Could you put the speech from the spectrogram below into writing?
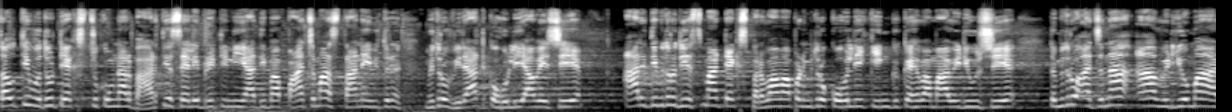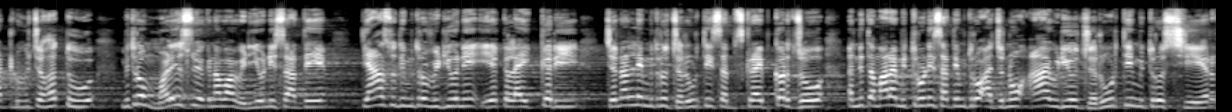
સૌથી વધુ ટેક્સ ચૂકવનાર ભારતીય સેલિબ્રિટીની યાદીમાં પાંચમા સ્થાને મિત્રો વિરાટ કોહલી આવે છે. આ રીતે મિત્રો દેશમાં ટેક્સ ભરવામાં પણ મિત્રો કોહલી કિંગ કહેવામાં આવી રહ્યું છે. તો મિત્રો આજના આ વિડીયોમાં આટલું જ હતું. મિત્રો મળીશું એક નવા વિડીયોની સાથે. ત્યાં સુધી મિત્રો વિડીયોને એક લાઈક કરી ચેનલને મિત્રો જરૂરથી સબસ્ક્રાઈબ કરજો અને તમારા મિત્રોની સાથે મિત્રો આજનો આ વીડિયો જરૂરથી મિત્રો શેર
